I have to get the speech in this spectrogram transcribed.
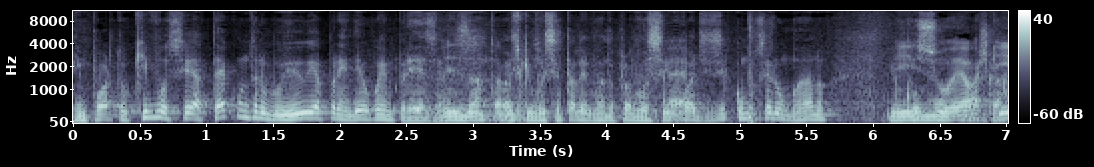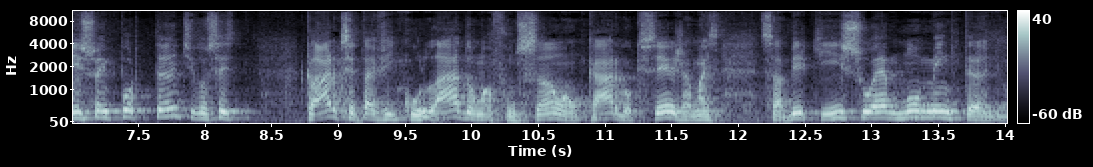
Importa o que você até contribuiu e aprendeu com a empresa. Exatamente. Mas o que você está levando para você é. pode ser como ser humano. isso, como eu acho que isso é importante você Claro que você está vinculado a uma função, a um cargo que seja, mas saber que isso é momentâneo,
